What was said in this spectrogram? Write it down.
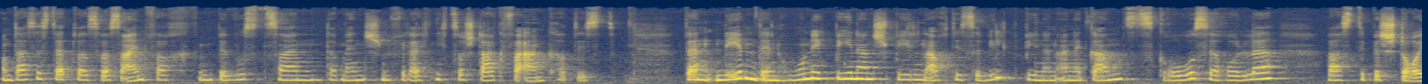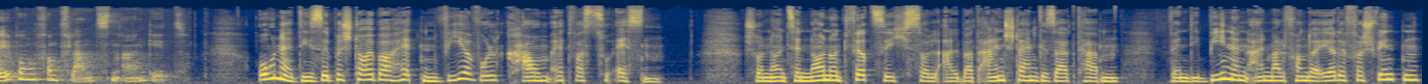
Und das ist etwas, was einfach im Bewusstsein der Menschen vielleicht nicht so stark verankert ist. Denn neben den Honigbienen spielen auch diese Wildbienen eine ganz große Rolle, was die Bestäubung von Pflanzen angeht. Ohne diese Bestäuber hätten wir wohl kaum etwas zu essen. Schon 1949 soll Albert Einstein gesagt haben, wenn die Bienen einmal von der Erde verschwinden,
